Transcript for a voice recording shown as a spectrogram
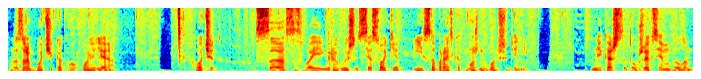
Разработчик, как вы поняли, хочет со, со своей игры выжить все соки и собрать как можно больше денег. Мне кажется, это уже всем было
